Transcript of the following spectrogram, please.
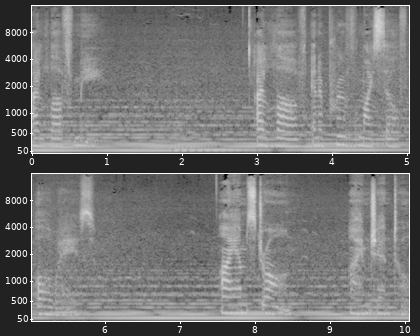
I love me. I love and approve of myself always. I am strong. I am gentle.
